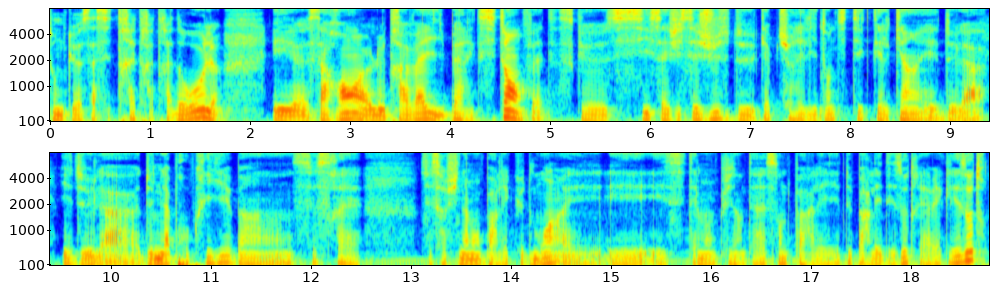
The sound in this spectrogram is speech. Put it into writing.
Donc euh, ça c'est très très très drôle et ça rend le travail hyper excitant en fait. Parce que s'il s'agissait juste de capturer l'identité de quelqu'un et, de, la, et de, la, de me l'approprier, ben, ce serait ce serait finalement parler que de moi et, c'est tellement plus intéressant de parler, de parler des autres et avec les autres.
